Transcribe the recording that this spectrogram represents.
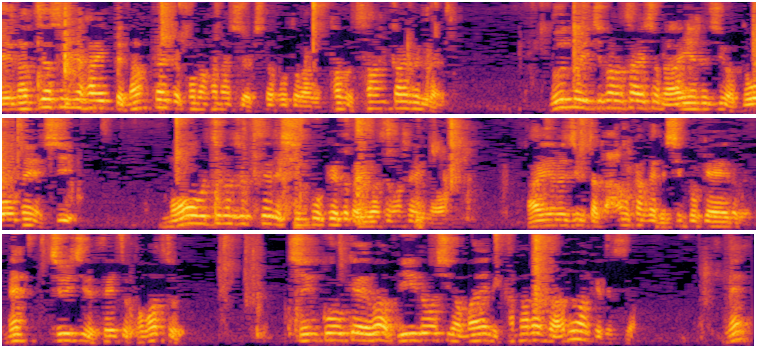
えー夏休みに入って何回かこの話をしたことがある。多分3回目ぐらいです。文の一番最初の ing は同名詞。もううちの塾生で進行形とか言わせませんよ。ing みたら何も考えて進行形とかね。中1で成長止まつ。進行形は B 動詞が前に必ずあるわけですよ。ね。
